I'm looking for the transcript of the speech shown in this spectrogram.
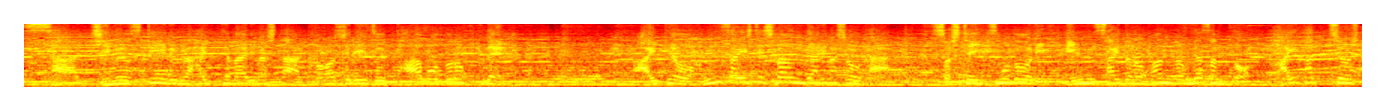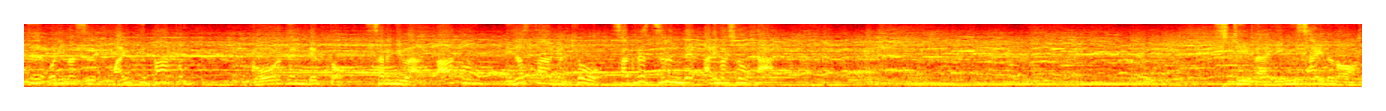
さあジム・スティールが入ってまいりました。このシリーズターボドロップで相手を粉砕してしまうんでありましょうか。そしていつも通りリングサイドのファンの皆さんとハイタッチをしておりますマイク・バートン。ゴールデンレフトさらにはアートンディザスターが今日炸裂するんでありましょうかスティーマーリングサイドのフ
